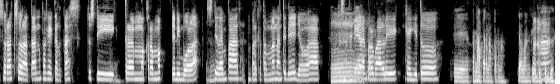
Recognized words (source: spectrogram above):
surat-suratan pakai kertas, terus dikremek-kremek jadi bola, terus hmm. dilempar, lempar ke teman nanti dia jawab, hmm. terus nanti dia hmm. lempar balik kayak gitu. Eh, pernah pernah pernah. Zaman kayak nah, gitu gue.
